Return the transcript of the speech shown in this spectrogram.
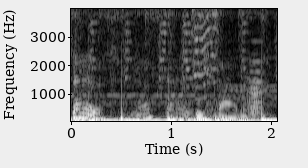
Says, says, love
